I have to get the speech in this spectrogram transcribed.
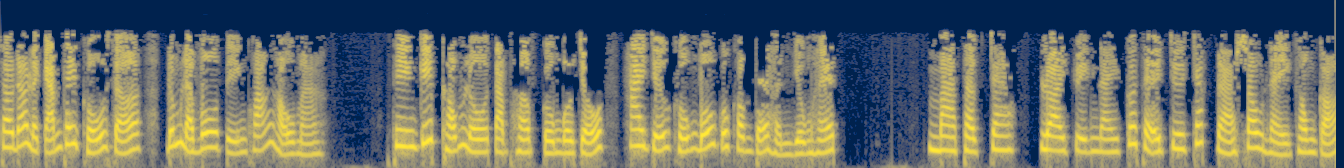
sau đó lại cảm thấy khổ sở, đúng là vô tiện khoáng hậu mà. thiên kiếp khổng lồ tập hợp cùng một chỗ, hai chữ khủng bố cũng không thể hình dung hết. Mà thật ra, loài chuyện này có thể chưa chắc đã sau này không có.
